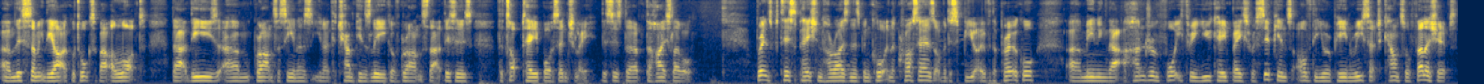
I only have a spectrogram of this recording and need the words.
Um, this is something the article talks about a lot. That these um, grants are seen as, you know, the Champions League of grants. That this is the top table essentially. This is the the highest level. Britain's participation Horizon has been caught in the crosshairs of a dispute over the protocol, uh, meaning that 143 UK based recipients of the European Research Council fellowships,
